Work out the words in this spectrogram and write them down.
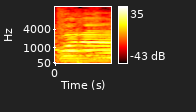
Super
